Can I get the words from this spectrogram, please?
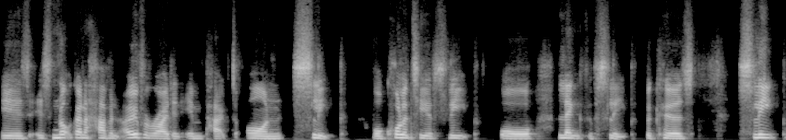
is it's not going to have an overriding impact on sleep or quality of sleep or length of sleep because sleep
